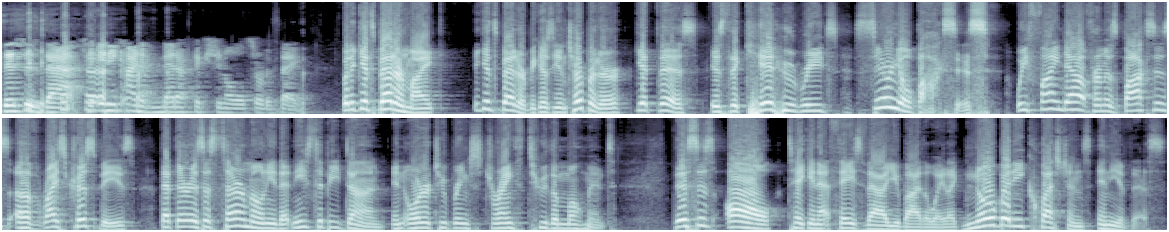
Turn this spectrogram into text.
this is that to any kind of metafictional sort of thing. But it gets better, Mike. It gets better because the interpreter, get this, is the kid who reads cereal boxes. We find out from his boxes of Rice Krispies that there is a ceremony that needs to be done in order to bring strength to the moment. This is all taken at face value, by the way. Like, nobody questions any of this.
